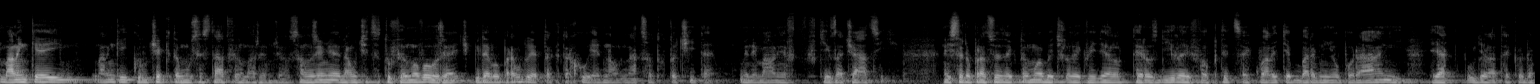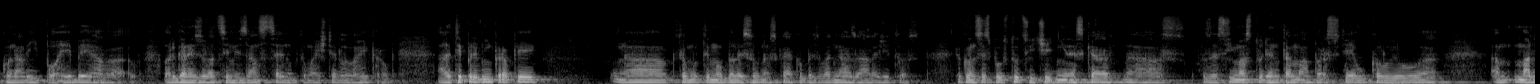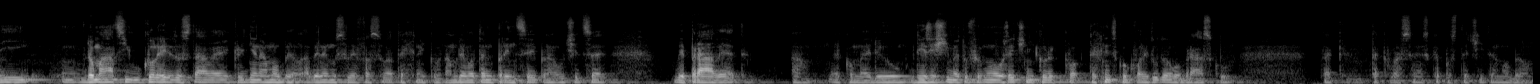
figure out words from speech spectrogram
malinký, malinký krůček k tomu se stát filmařem. Že? Samozřejmě naučit se tu filmovou řeč, kde opravdu je tak trochu jedno, na co to točíte, minimálně v, v těch začátcích než se dopracujete k tomu, aby člověk viděl ty rozdíly v optice, kvalitě barevního podání, jak udělat jako dokonalý pohyby a organizovat si mizanscénu, k tomu ještě dlouhý krok. Ale ty první kroky k tomu ty mobily jsou dneska jako bezvadná záležitost. Dokonce spoustu cvičení dneska se svýma studentama prostě úkoluju a, a malý domácí úkoly dostávají klidně na mobil, aby nemuseli fasovat techniku. Tam jde o ten princip naučit se vyprávět, a jako médium, kdy řešíme tu filmovou řeč, nikoli technickou kvalitu toho obrázku, tak, tak vlastně dneska postačí ten mobil.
